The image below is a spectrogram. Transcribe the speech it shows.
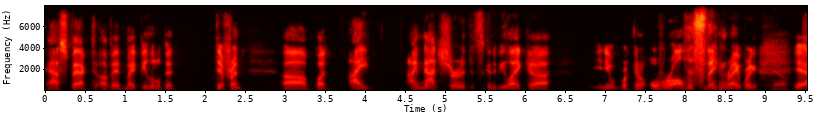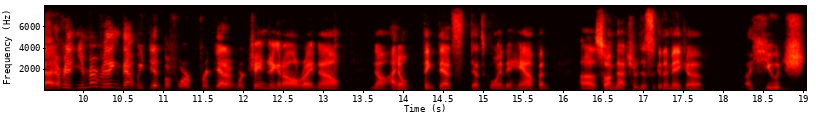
aspect of it might be a little bit different. Uh, but I I'm not sure this is going to be like uh, you know we're going to overhaul this thing, right? We're Yeah. yeah, every you remember everything that we did before? Forget it. We're changing it all right now. No, I don't think that's that's going to happen. Uh, so I'm not sure this is going to make a a huge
